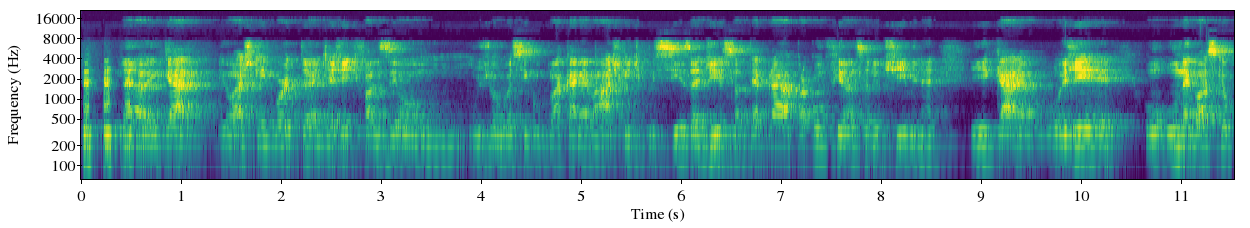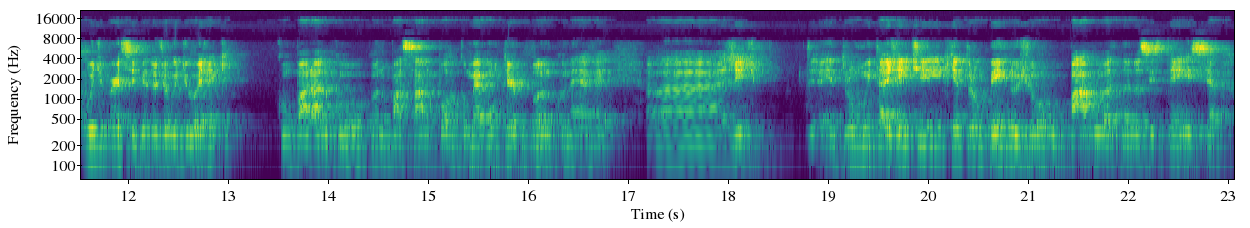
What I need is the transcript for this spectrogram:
Não, e cara, eu acho que é importante a gente fazer um, um jogo assim com placar elástico, a gente precisa disso, até pra, pra confiança do time, né? E, cara, hoje, um, um negócio que eu pude perceber do jogo de hoje é que, comparado com, com o ano passado, porra, como é bom ter banco, né, velho? Uh, a gente entrou muita gente que entrou bem no jogo, o Pablo dando assistência,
